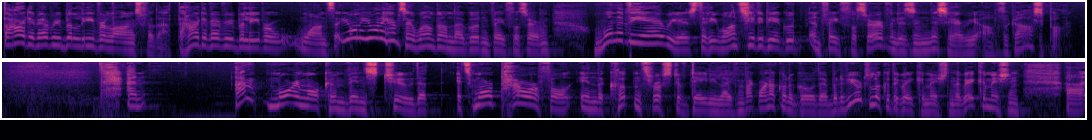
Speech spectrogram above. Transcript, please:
The heart of every believer longs for that. The heart of every believer wants that. You want, you hear him say, Well done, thou good and faithful servant. One of the areas that he wants you to be a good and faithful servant is in this area of the gospel. And I'm more and more convinced, too, that it's more powerful in the cut and thrust of daily life. In fact, we're not going to go there, but if you were to look at the Great Commission, the Great Commission, uh,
